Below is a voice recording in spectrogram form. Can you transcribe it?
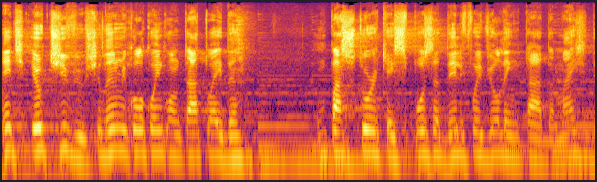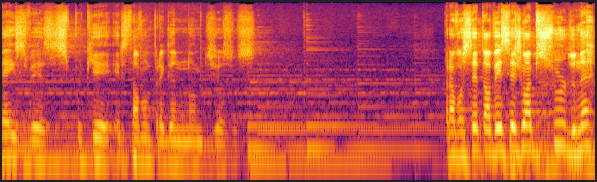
Gente, eu tive, o chileno me colocou em contato, Aidan, um pastor que a esposa dele foi violentada mais de dez vezes, porque eles estavam pregando o nome de Jesus. Para você talvez seja um absurdo, né?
